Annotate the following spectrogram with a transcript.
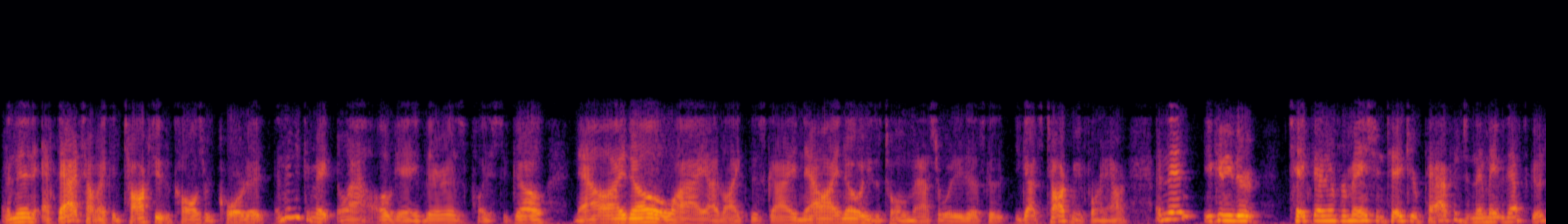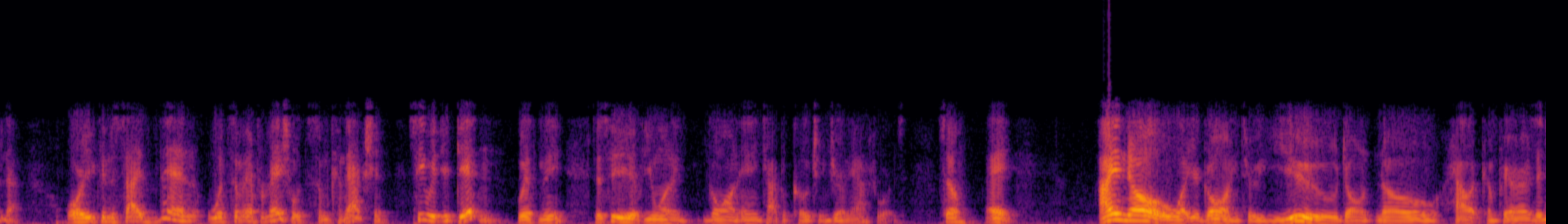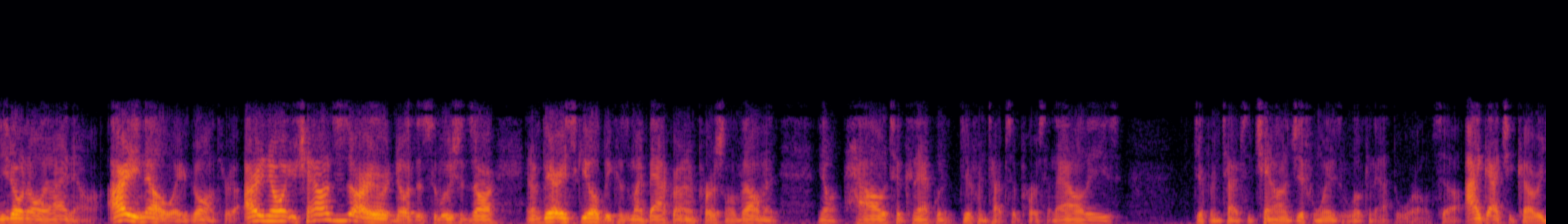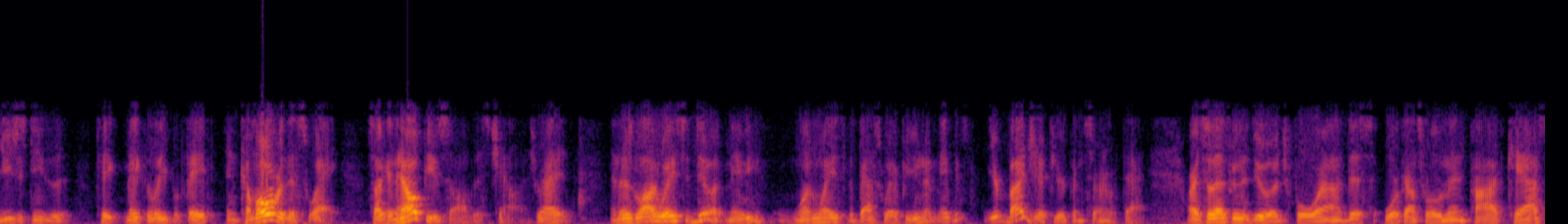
And then at that time, I can talk to you. The call is recorded, and then you can make, wow, okay, there is a place to go. Now I know why I like this guy. Now I know he's a total master what he does because you got to talk to me for an hour. And then you can either take that information, take your package, and then maybe that's good enough. Or you can decide then with some information, with some connection, see what you're getting with me to see if you want to go on any type of coaching journey afterwards. So, hey, I know what you're going through. You don't know how it compares, and you don't know what I know. I already know what you're going through. I already know what your challenges are. I already know what the solutions are, and I'm very skilled because of my background in personal development. You know how to connect with different types of personalities, different types of challenges, different ways of looking at the world. So I got you covered. You just need to take make the leap of faith and come over this way, so I can help you solve this challenge, right? And there's a lot of ways to do it. Maybe one way is the best way for you. Maybe it's your budget if you're concerned with that. All right, so that's going to do it for uh, this Workouts for Older Men podcast.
